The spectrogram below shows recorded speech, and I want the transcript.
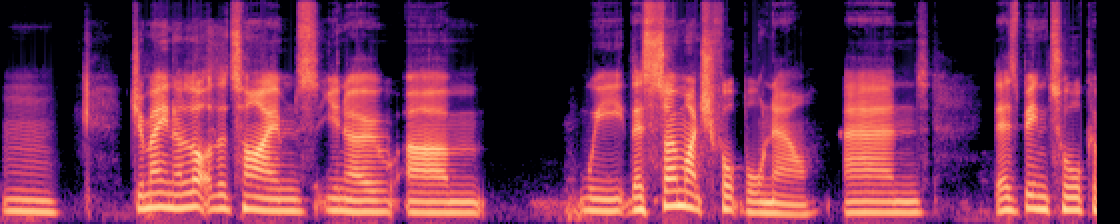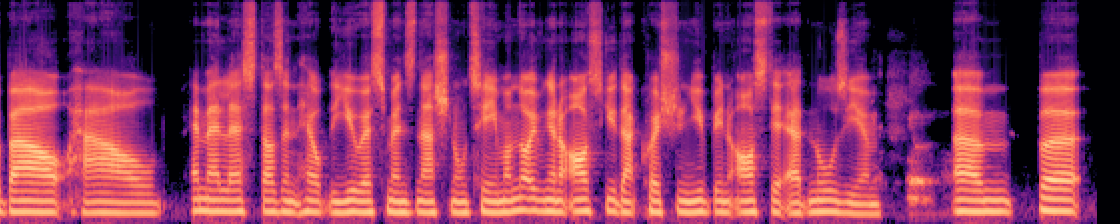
Mm. Jermaine, a lot of the times, you know, um, we there's so much football now, and there's been talk about how MLS doesn't help the US men's national team. I'm not even going to ask you that question. You've been asked it ad nauseum. Um, but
